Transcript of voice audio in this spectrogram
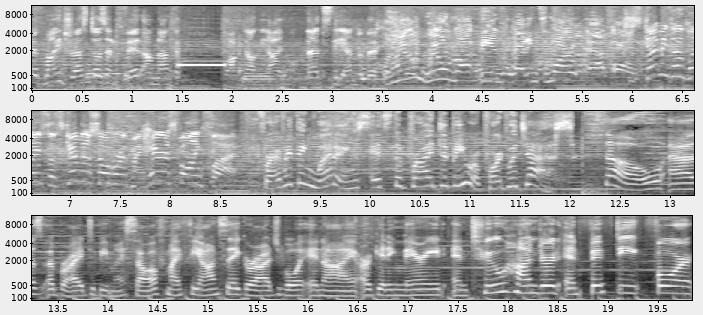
If my dress doesn't fit, I'm not going to walk down the aisle. That's the end of it. You will not be in the wedding tomorrow at all. Just get me to the place. Let's get this over with. My hair is falling flat. For everything weddings, it's the Bride to Be Report with Jess. So, as a bride to be myself, my fiance, Garage Boy, and I are getting married in 254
